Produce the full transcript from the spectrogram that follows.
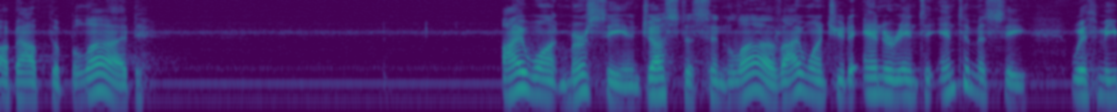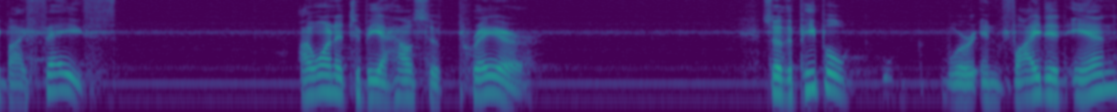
about the blood. I want mercy and justice and love. I want you to enter into intimacy with me by faith. I want it to be a house of prayer. So the people were invited in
